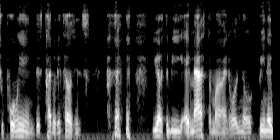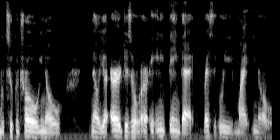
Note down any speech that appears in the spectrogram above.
to pull in this type of intelligence? you have to be a mastermind, or you know, being able to control, you know, you know your urges or, or anything that basically might you know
